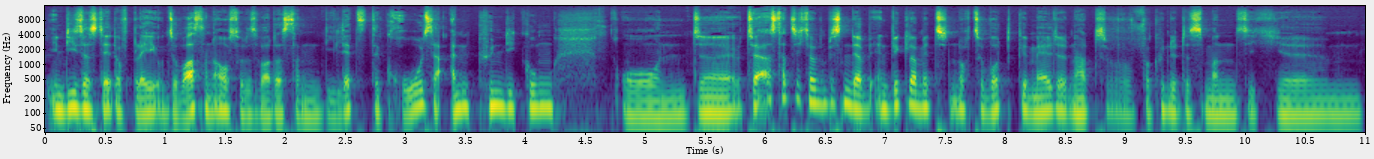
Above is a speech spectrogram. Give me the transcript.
In dieser State of Play und so war es dann auch so. Das war das dann die letzte große Ankündigung. Und äh, zuerst hat sich dann ein bisschen der Entwickler mit noch zu Wort gemeldet und hat verkündet, dass man sich ähm,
